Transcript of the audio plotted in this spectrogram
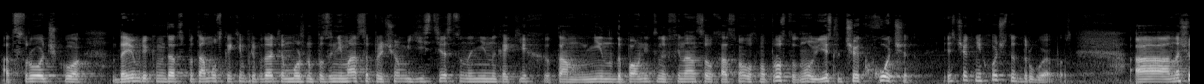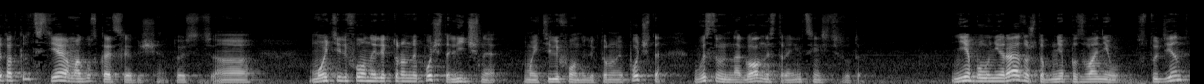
отсрочку, даем рекомендации по тому, с каким преподавателем можно позаниматься, причем, естественно, не на каких там, не на дополнительных финансовых основах, но просто, ну, если человек хочет, если человек не хочет, это другой вопрос. А насчет открытости я могу сказать следующее. То есть э, мой телефон и электронная почта, личная мой телефон и электронная почта выставлены на главной странице института. Не было ни разу, чтобы мне позвонил студент,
